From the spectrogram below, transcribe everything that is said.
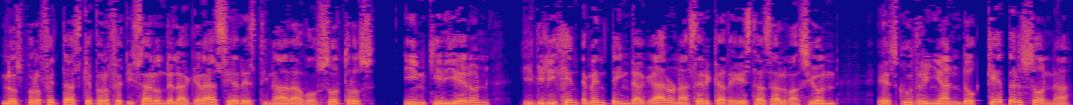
Los profetas que profetizaron de la gracia destinada a vosotros inquirieron y diligentemente indagaron acerca de esta salvación, escudriñando qué persona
